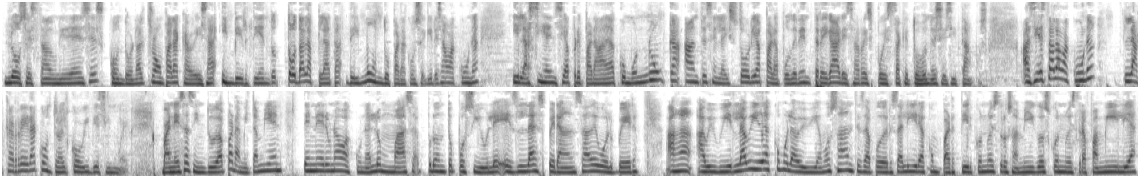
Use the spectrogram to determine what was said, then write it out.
Los estadounidenses, con Donald Trump a la cabeza, invirtiendo toda la plata del mundo para conseguir esa vacuna y la ciencia preparada como nunca antes en la historia para poder entregar esa respuesta que todos necesitamos. Así está la vacuna, la carrera contra el COVID-19. Vanessa, sin duda para mí también tener una vacuna lo más pronto posible es la esperanza de volver a, a vivir la vida como la vivíamos antes, a poder salir a compartir con nuestros amigos, con nuestra familia,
